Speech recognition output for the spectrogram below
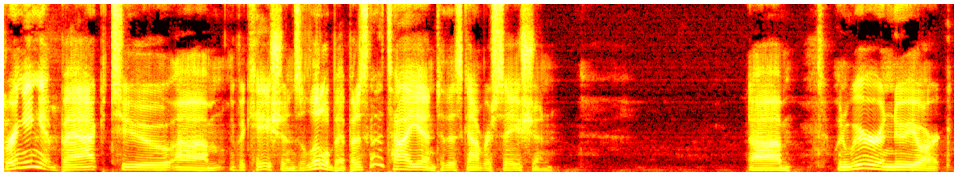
bringing it back to um, vacations a little bit, but it's going to tie into this conversation. Um, when we were in New York,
